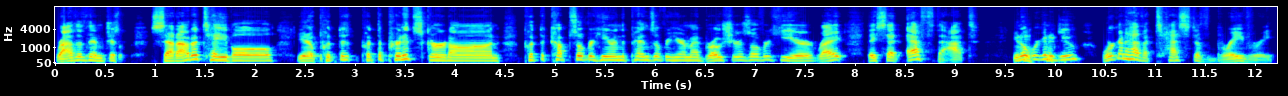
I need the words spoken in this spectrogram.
rather than just set out a table, you know, put the put the printed skirt on, put the cups over here and the pens over here, my brochures over here, right? They said, "F that." You know what we're going to do? We're going to have a test of bravery.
